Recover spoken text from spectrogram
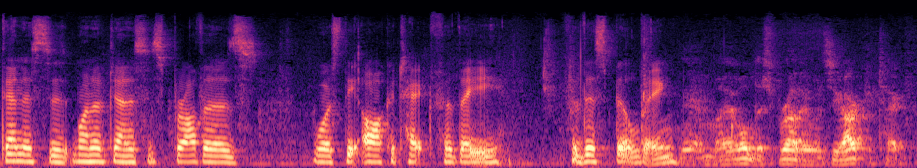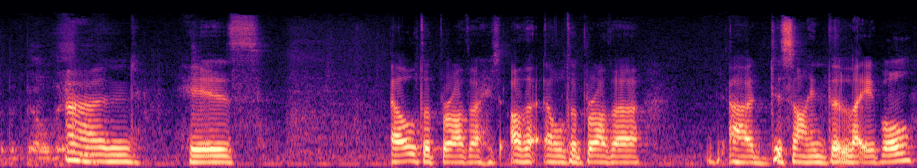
Denis, one of Denis's brothers, was the architect for the for this building, Yeah, my oldest brother was the architect for the building. and his elder brother, his other elder brother, uh, designed the label,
